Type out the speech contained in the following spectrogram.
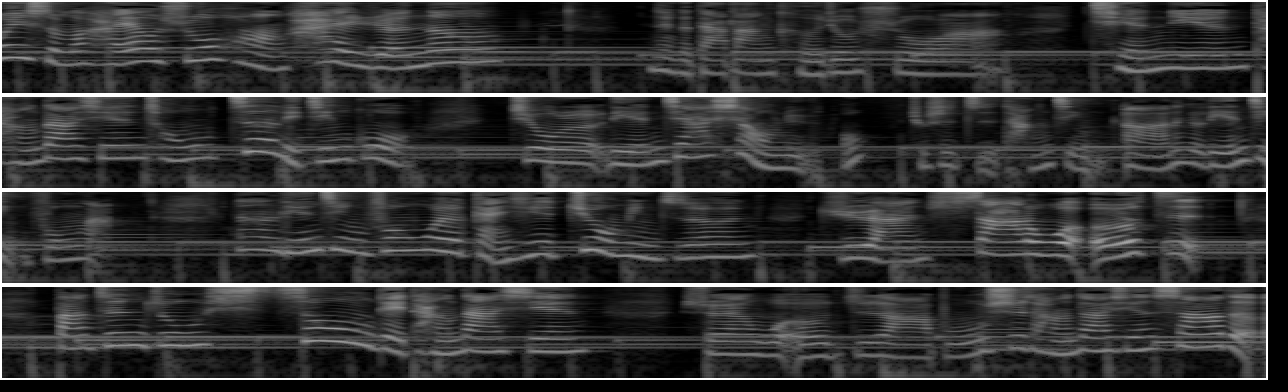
为什么还要说谎害人呢？那个大蚌壳就说啊，前年唐大仙从这里经过，救了连家孝女哦，就是指唐景啊，那个连景峰啦。那连景峰为了感谢救命之恩，居然杀了我儿子，把珍珠送给唐大仙。虽然我儿子啊不是唐大仙杀的，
